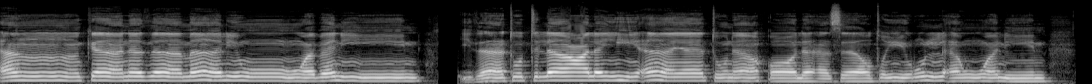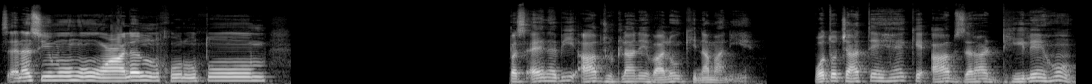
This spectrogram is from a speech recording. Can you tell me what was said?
أن كان ذا مال وبنين. اذا تتلى عليه آياتنا قال اساطير الاولين سنسمه على الخرطوم. پس اے نبی، آپ جھٹلانے والوں کی نہ مانیے۔ وہ تو چاہتے ہیں کہ آپ ذرا ڈھیلے ہوں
